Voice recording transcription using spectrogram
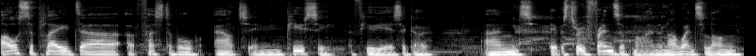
I also played uh, a festival out in Pusey a few years ago, and it was through friends of mine. And I went along.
